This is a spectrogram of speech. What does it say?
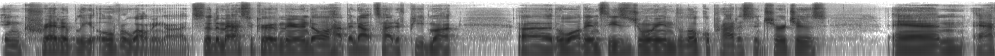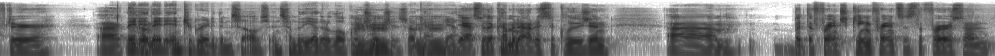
incredibly overwhelming odds. So the massacre of Merindol happened outside of Piedmont. Uh, the Waldenses joined the local Protestant churches, and after uh, They would they'd integrated themselves in some of the other local churches. Okay, yeah. yeah, so they're coming out of seclusion. Um, but the French King Francis I, on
